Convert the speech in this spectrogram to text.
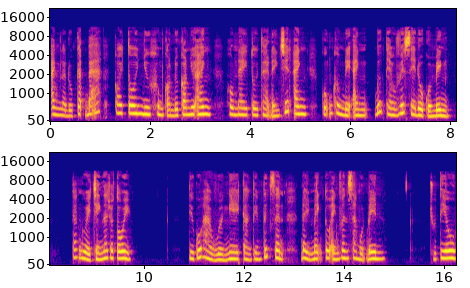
Anh là đồ cặn bã, coi tôi như không còn đứa con như anh. Hôm nay tôi thả đánh chết anh, cũng không để anh bước theo vết xe đổ của mình. Các người tránh ra cho tôi. Tiêu Quốc Hào vừa nghe càng thêm tức giận, đẩy mạnh Tô Ánh Vân sang một bên. Chú Tiêu,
